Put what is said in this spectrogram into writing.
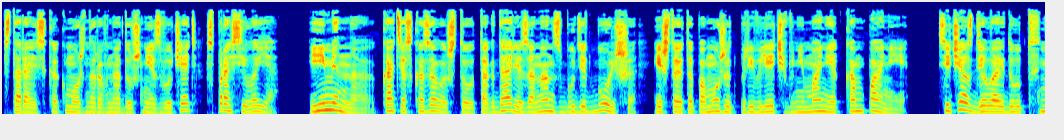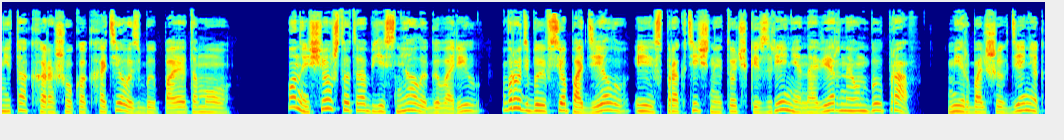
Стараясь как можно равнодушнее звучать, спросила я. Именно, Катя сказала, что тогда резонанс будет больше, и что это поможет привлечь внимание к компании. Сейчас дела идут не так хорошо, как хотелось бы, поэтому... Он еще что-то объяснял и говорил. Вроде бы все по делу, и с практичной точки зрения, наверное, он был прав. Мир больших денег,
